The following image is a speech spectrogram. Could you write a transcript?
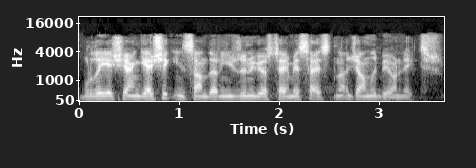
burada yaşayan gerçek insanların yüzünü göstermesi açısından canlı bir örnektir.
